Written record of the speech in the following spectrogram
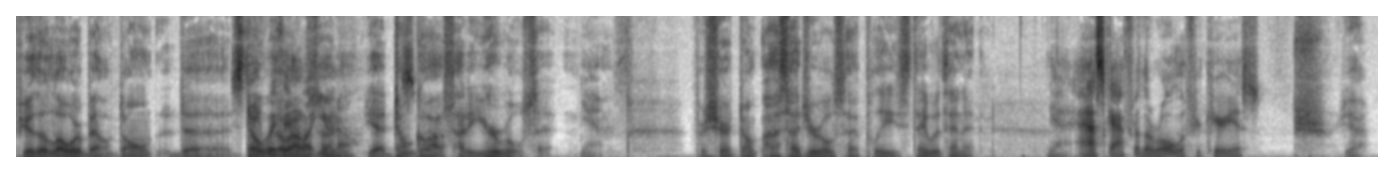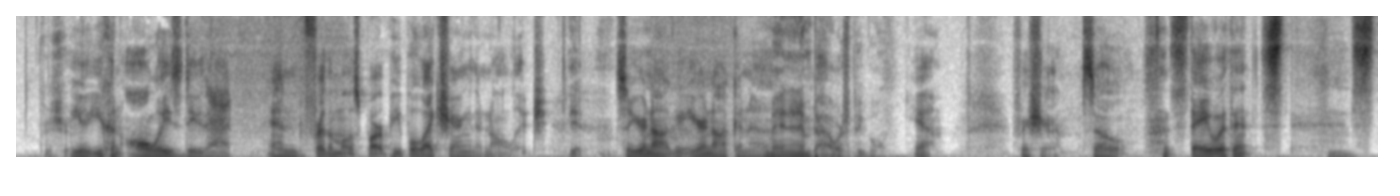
if you're the lower belt, don't uh, Stay don't go within what you know. Yeah, don't go outside of your rule set Yeah, for sure. Don't go outside your rule set, please. Stay within it. Yeah. Ask after the roll if you're curious. Yeah, for sure. You you can always do that, and for the most part, people like sharing their knowledge. Yeah, So you're not you're not gonna man, it empowers people. Yeah, for sure. So stay within. s Hmm. s-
